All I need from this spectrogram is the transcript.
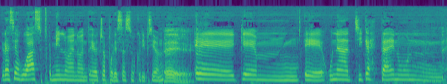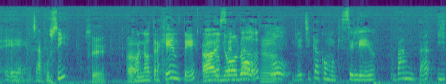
Gracias WASP 1998 por esa suscripción. Eh. Eh, que mm, eh, una chica está en un eh, jacuzzi Sí. Ah. con otra gente. están Ay, todos no, no. sentados, Ah. Y la chica como que se levanta y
